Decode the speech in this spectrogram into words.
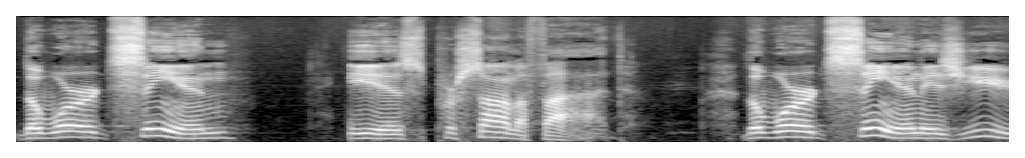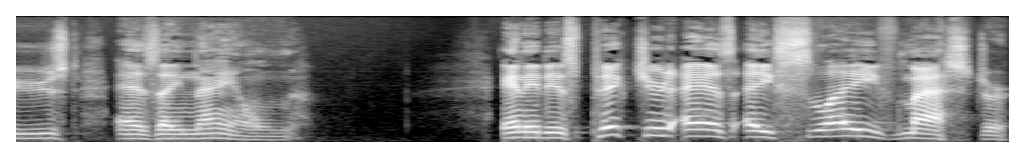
the word sin is personified. The word sin is used as a noun. And it is pictured as a slave master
